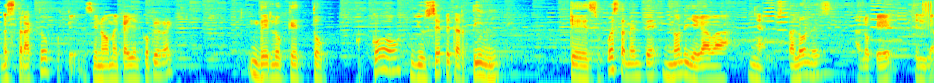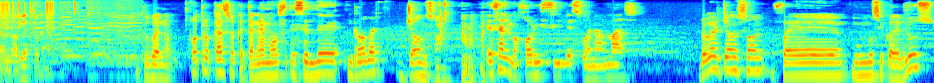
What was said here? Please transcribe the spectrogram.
un extracto, porque si no me cae el copyright, de lo que tocó Giuseppe Tartini, que supuestamente no le llegaba ni a los talones a lo que el diablo había tocado. Pues bueno, otro caso que tenemos es el de Robert Johnson. Es a lo mejor y si le suena más. Robert Johnson fue un músico de blues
